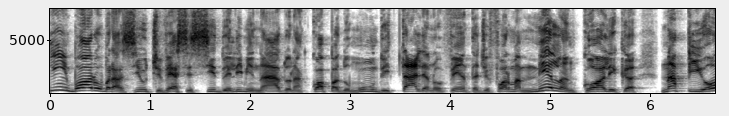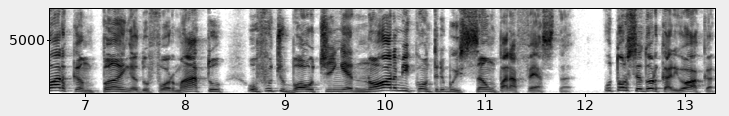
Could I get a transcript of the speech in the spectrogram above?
E embora o Brasil tivesse sido eliminado na Copa do Mundo Itália 90 de forma melancólica, na pior campanha do formato, o futebol tinha enorme contribuição para a festa. O torcedor carioca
